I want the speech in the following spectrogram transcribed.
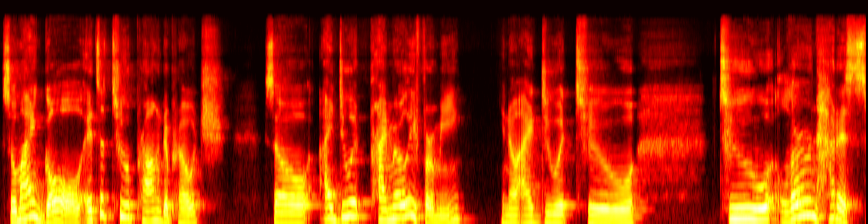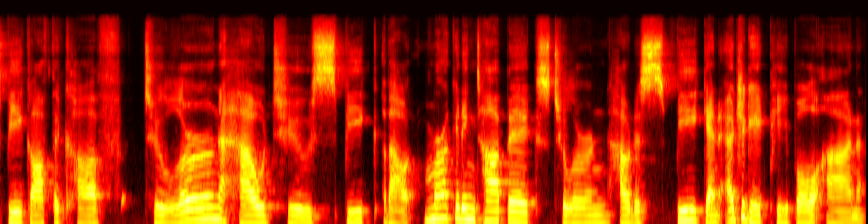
So my goal, it's a two-pronged approach. So I do it primarily for me. You know, I do it to to learn how to speak off the cuff to learn how to speak about marketing topics, to learn how to speak and educate people on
